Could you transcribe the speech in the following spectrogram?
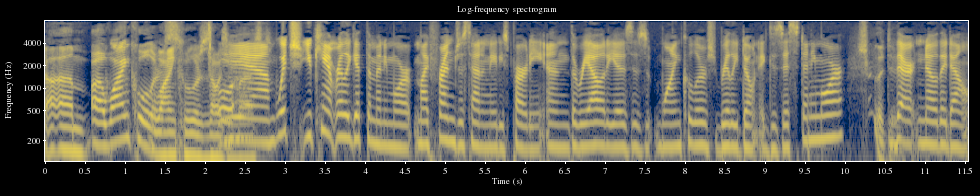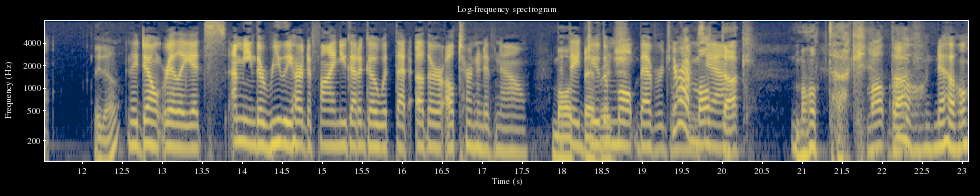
um, Uh, wine coolers. wine coolers is always Oh, a must. Yeah, which you can't really get them anymore. My friend just had an '80s party, and the reality is, is wine coolers really don't exist anymore. Sure they do. They're no, they don't. They don't. They don't really. It's. I mean, they're really hard to find. You got to go with that other alternative now. That Malt they do the malt beverage. You ever have malt yeah. duck? Malt duck. Malt duck. Oh no.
